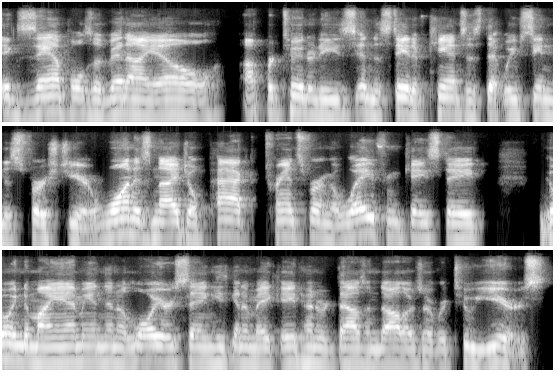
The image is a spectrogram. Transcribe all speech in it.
examples of NIL opportunities in the state of Kansas that we've seen this first year. One is Nigel Pack transferring away from K State, going to Miami, and then a lawyer saying he's going to make eight hundred thousand dollars over two years.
